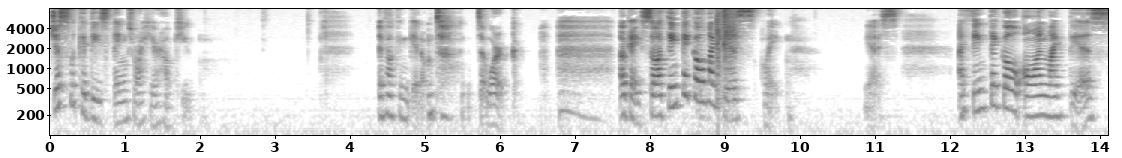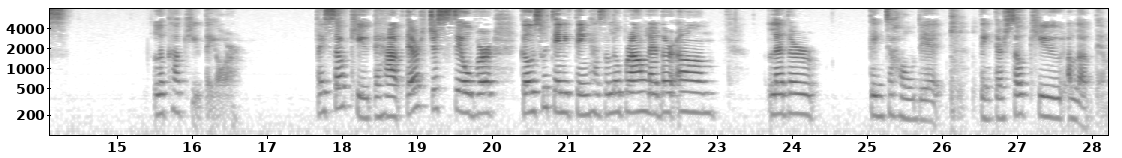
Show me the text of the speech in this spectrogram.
just look at these things right here, how cute. If I can get them to, to work. Okay, so I think they go like this. Wait, yes. I think they go on like this. Look how cute they are. They're so cute. They have, they're just silver, goes with anything, has a little brown leather, um, leather thing to hold it. I think they're so cute. I love them.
